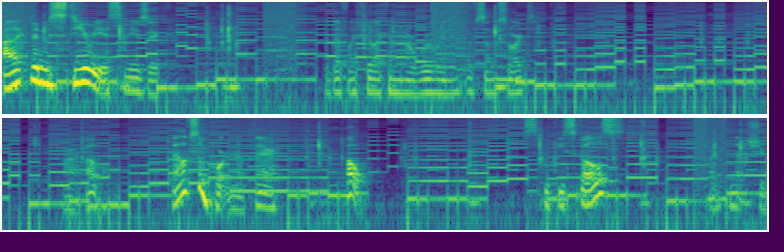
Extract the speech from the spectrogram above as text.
I like the mysterious music. I definitely feel like I'm in a ruin of some sort. That looks important up there. Oh! Spooky skulls? Why didn't that shoot?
